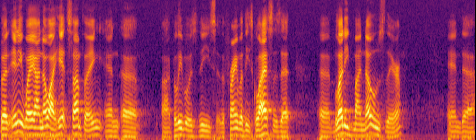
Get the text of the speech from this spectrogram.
But anyway, I know I hit something, and uh, I believe it was these, the frame of these glasses that uh, bloodied my nose there. And uh,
